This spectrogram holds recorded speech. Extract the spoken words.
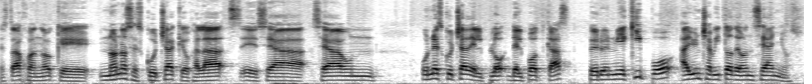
estaba jugando que no nos escucha, que ojalá eh, sea, sea un, un escucha del, del podcast, pero en mi equipo hay un chavito de 11 años.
